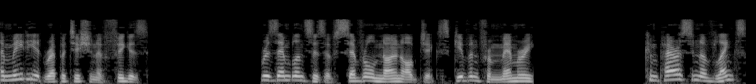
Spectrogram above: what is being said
Immediate repetition of figures. Resemblances of several known objects given from memory. Comparison of lengths.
